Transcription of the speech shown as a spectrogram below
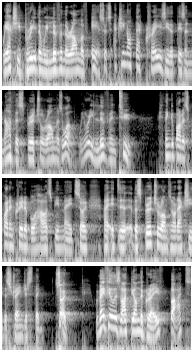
we actually breathe and we live in the realm of air. So it's actually not that crazy that there's another spiritual realm as well. We already live in two. You think about it, it's quite incredible how it's been made. So uh, it, uh, the spiritual realm is not actually the strangest thing. So we may feel there's life beyond the grave, but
